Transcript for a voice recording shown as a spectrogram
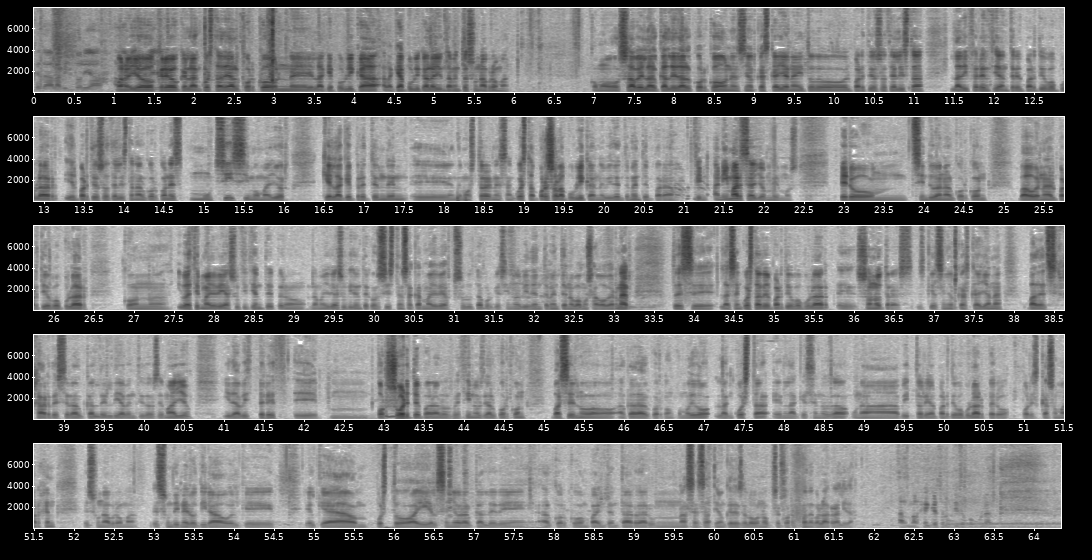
que da la victoria. a Bueno, yo creo que la encuesta de Alcorcón, eh, la que publica, la que ha publicado el ayuntamiento, es una broma. Como sabe el alcalde de Alcorcón, el señor Cascallana y todo el Partido Socialista, la diferencia entre el Partido Popular y el Partido Socialista en Alcorcón es muchísimo mayor que la que pretenden eh, demostrar en esa encuesta. Por eso la publican, evidentemente, para en fin, animarse a ellos mismos. Pero mm, sin duda en Alcorcón va a gobernar el Partido Popular con, eh, iba a decir mayoría suficiente, pero la mayoría suficiente consiste en sacar mayoría absoluta, porque si no, evidentemente no vamos a gobernar. Entonces, eh, las encuestas del Partido Popular eh, son otras. Es que el señor Cascallana va a dejar de ser alcalde el día 22 de mayo y David Pérez, eh, mm, por suerte para los vecinos de Alcorcón, va a ser el nuevo alcalde de Alcorcón. Como digo, la encuesta en la que se nos da una victoria al Partido Popular, pero por escaso margen, es una broma. Es un dinero tirado el que, el que ha puesto ahí el señor alcalde de Alcorcón para intentar dar una sensación que desde luego no se corresponde con la realidad. Al margen que es el Partido Popular.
